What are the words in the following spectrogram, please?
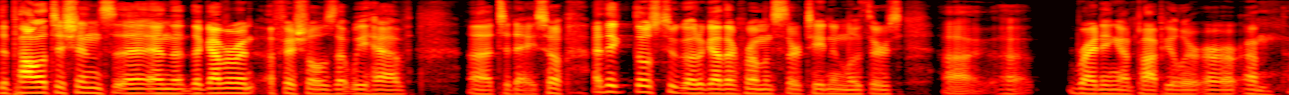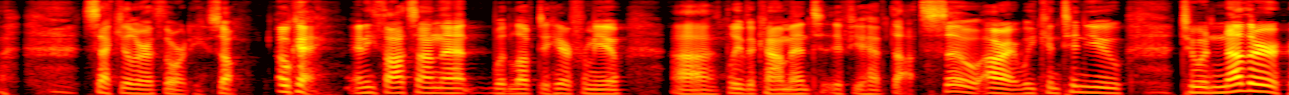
the politicians and the, the, government officials that we have uh, today. So I think those two go together Romans 13 and Luther's uh, uh, writing on popular or um, secular authority. So, okay. Any thoughts on that? Would love to hear from you. Uh, leave a comment if you have thoughts. So, all right, we continue to another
